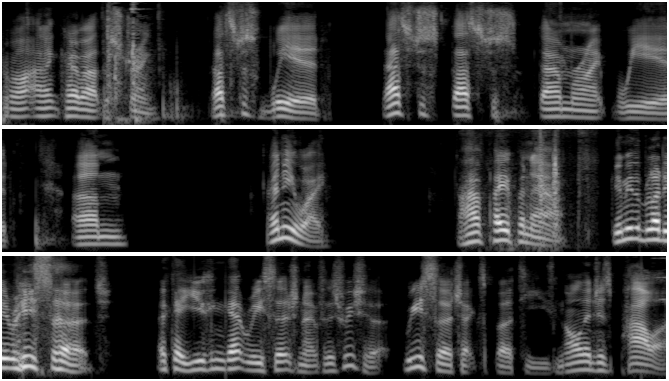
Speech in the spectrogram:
Well, I don't care about the string. That's just weird. That's just that's just downright weird. Um. Anyway, I have paper now. Give me the bloody research. Okay, you can get research note for this research. Research expertise. Knowledge is power.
